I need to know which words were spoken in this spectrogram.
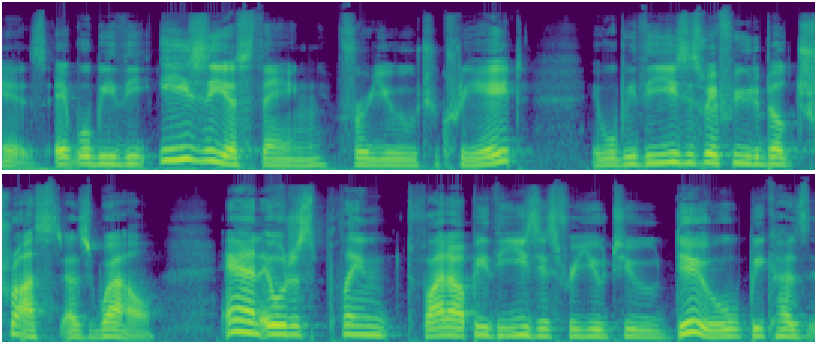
is. It will be the easiest thing for you to create. It will be the easiest way for you to build trust as well. And it will just plain flat out be the easiest for you to do because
